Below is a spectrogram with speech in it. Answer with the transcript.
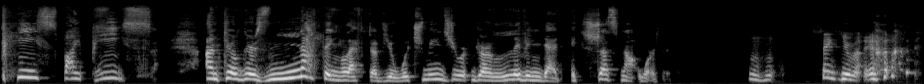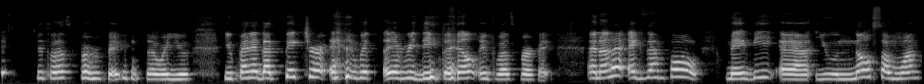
piece by piece until there's nothing left of you, which means you're, you're living dead. It's just not worth it. Mm-hmm. Thank you, Maya. it was perfect the way you you painted that picture with every detail it was perfect another example maybe uh, you know someone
